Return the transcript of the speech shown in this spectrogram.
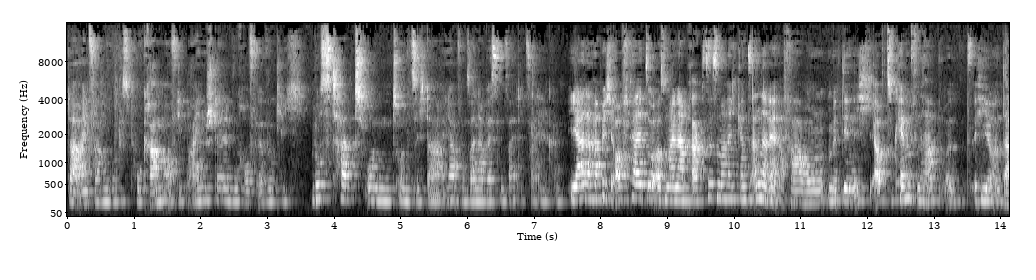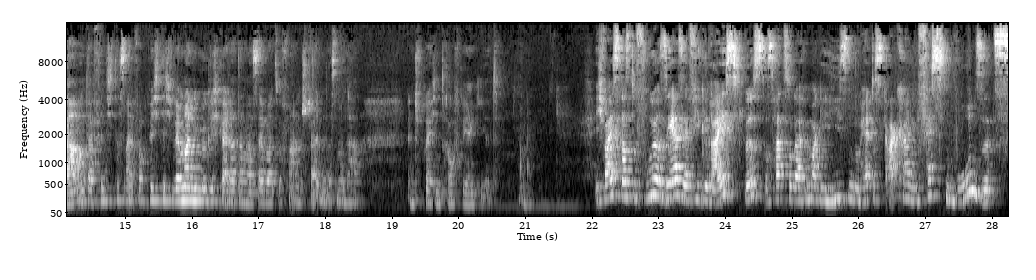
da einfach ein gutes Programm auf die Beine stellt, worauf er wirklich Lust hat und, und sich da ja von seiner besten Seite zeigen kann. Ja, da habe ich oft halt so aus meiner Praxis mache ich ganz andere Erfahrungen, mit denen ich auch zu kämpfen habe und hier und da. Und da finde ich das einfach wichtig, wenn man die Möglichkeit hat, dann was selber zu veranstalten, dass man da entsprechend drauf reagiert. Ich weiß, dass du früher sehr, sehr viel gereist bist. Es hat sogar immer gehießen, du hättest gar keinen festen Wohnsitz.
